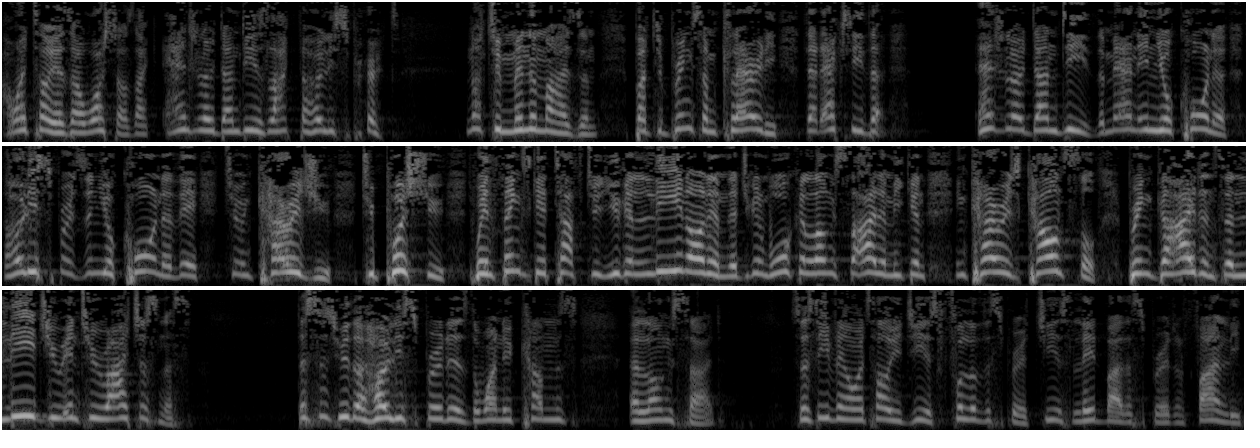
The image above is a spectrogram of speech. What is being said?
I want to tell you, as I watched, I was like, Angelo Dundee is like the Holy Spirit. Not to minimize them, but to bring some clarity that actually the, Angelo Dundee, the man in your corner, the Holy Spirit's in your corner there to encourage you, to push you. When things get tough, to, you can lean on Him, that you can walk alongside Him. He can encourage, counsel, bring guidance and lead you into righteousness. This is who the Holy Spirit is, the one who comes alongside. So this evening I want to tell you, Jesus full of the Spirit, Jesus led by the Spirit. And finally,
